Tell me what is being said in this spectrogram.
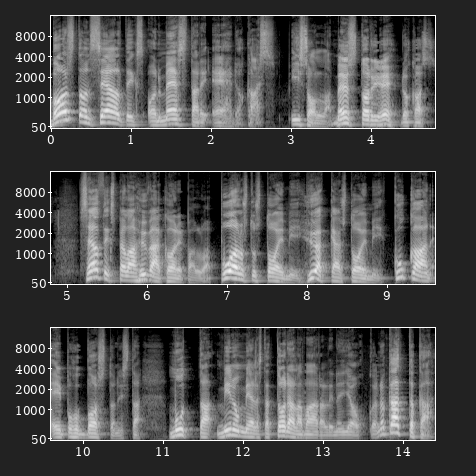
Boston Celtics on mestariehdokas. Isolla mestariehdokas. Celtics pelaa hyvää koripalloa. Puolustus toimii, hyökkäys toimii. Kukaan ei puhu Bostonista, mutta minun mielestä todella vaarallinen joukkue. No kattokaa.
